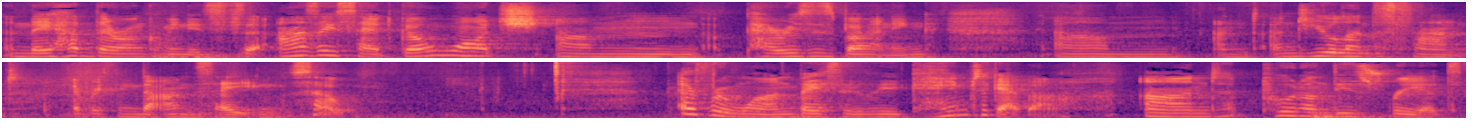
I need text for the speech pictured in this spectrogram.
and they had their own communities so as i said go watch um, paris is burning um, and and you'll understand everything that i'm saying so everyone basically came together and put on these riots.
